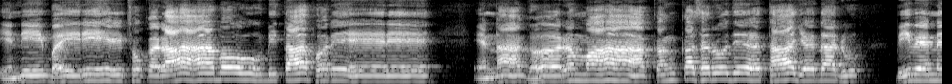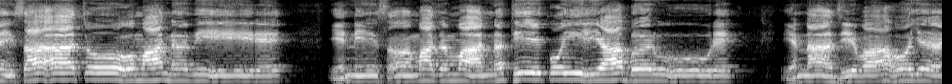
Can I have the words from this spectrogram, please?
એની બૈરી છોકરા બહુ બીતા ફરે રે. એના ઘરમાં કંકસ રોજ થાય દારૂ. પીવે નહીં સાચો માનવી રે એની સમાજમાં નથી કોઈ આબરૂ રે. એના જેવા હોય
